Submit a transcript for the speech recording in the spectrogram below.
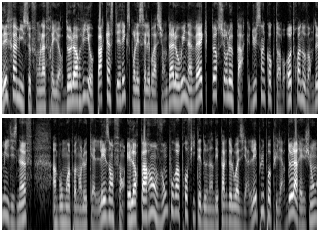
Les familles se font la frayeur de leur vie au parc Astérix pour les célébrations d'Halloween avec Peur sur le parc du 5 octobre au 3 novembre 2019, un bon mois pendant lequel les enfants et leurs parents vont pouvoir profiter de l'un des parcs de loisirs les plus populaires de la région.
